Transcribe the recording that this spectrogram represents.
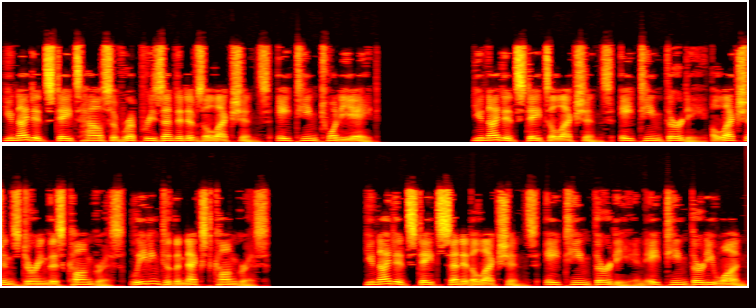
United States House of Representatives elections, 1828 United States elections, 1830 elections during this Congress, leading to the next Congress. United States Senate elections, 1830 and 1831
